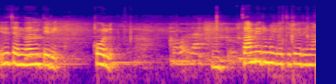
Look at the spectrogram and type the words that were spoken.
இது சந்தனத்திரி கோல் சாமி ரூமில் வச்சுட்டு வரீனா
